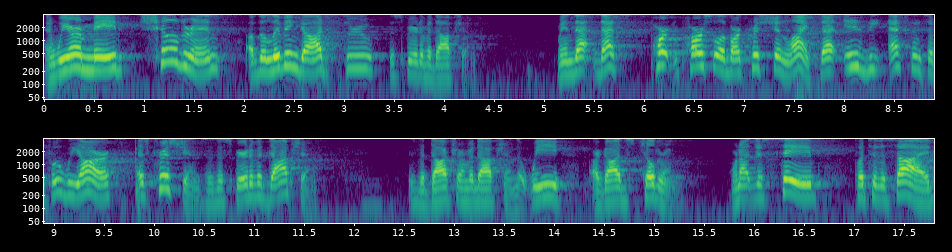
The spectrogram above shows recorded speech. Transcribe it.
and we are made children of the living God through the spirit of adoption. I mean, that, that's part and parcel of our Christian life. That is the essence of who we are as Christians, as a spirit of adoption, is the doctrine of adoption, that we are God's children. We're not just saved, put to the side.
